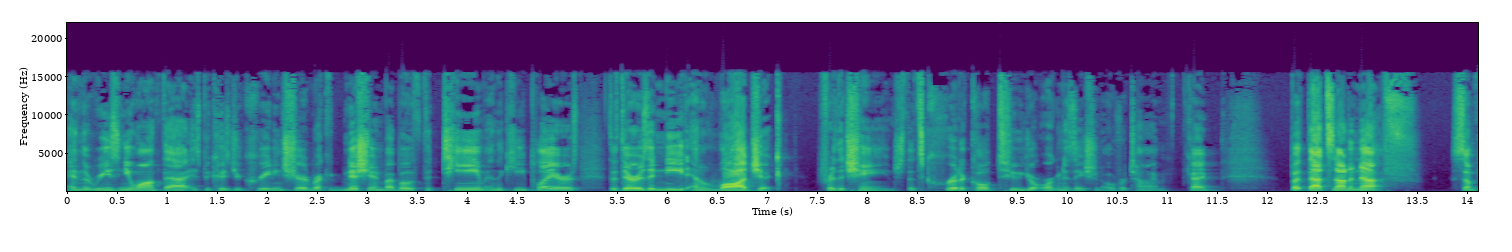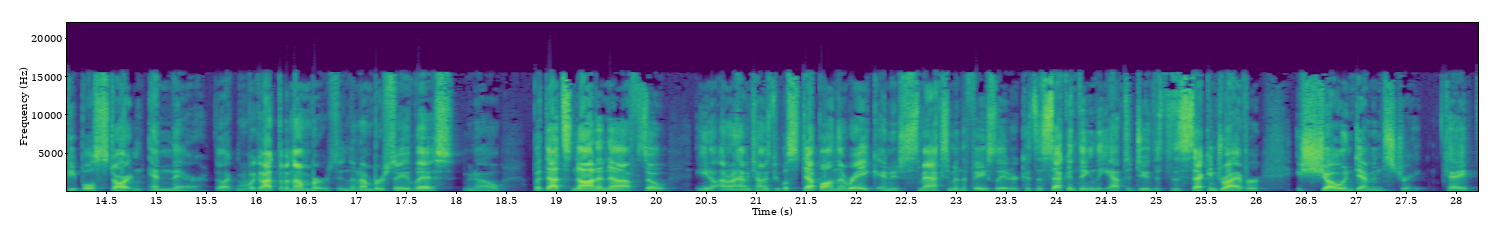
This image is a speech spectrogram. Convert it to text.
And the reason you want that is because you're creating shared recognition by both the team and the key players that there is a need and logic for the change that's critical to your organization over time. Okay. But that's not enough. Some people start and end there. They're like, well, we got the numbers, and the numbers say this, you know but that's not enough. So, you know, I don't know how many times people step on the rake and it smacks them in the face later. Because the second thing that you have to do, this is the second driver, is show and demonstrate. Okay.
